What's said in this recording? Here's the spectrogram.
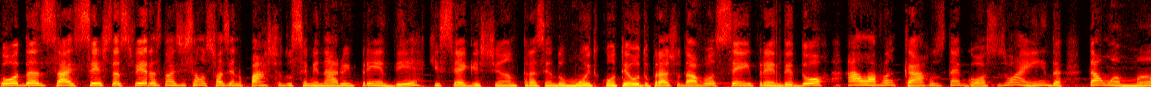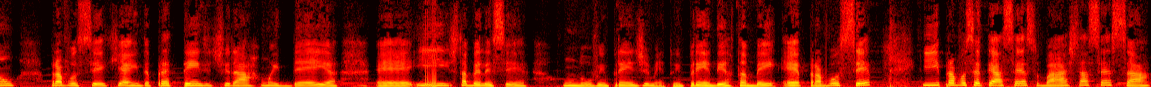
Todas as sextas-feiras nós estamos fazendo parte do seminário Empreender, que segue este ano trazendo muito conteúdo para ajudar você, empreendedor, a alavancar os negócios ou ainda dar uma mão para você que ainda pretende tirar uma ideia é, e estabelecer um novo empreendimento. Empreender também é para você e para você ter acesso basta acessar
